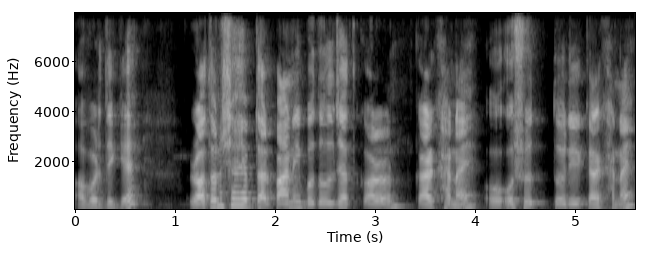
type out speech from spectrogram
অপরদিকে, রতন সাহেব তার পানি বোতলজাতকরণ কারখানায় ও ওষুধ তৈরির কারখানায়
